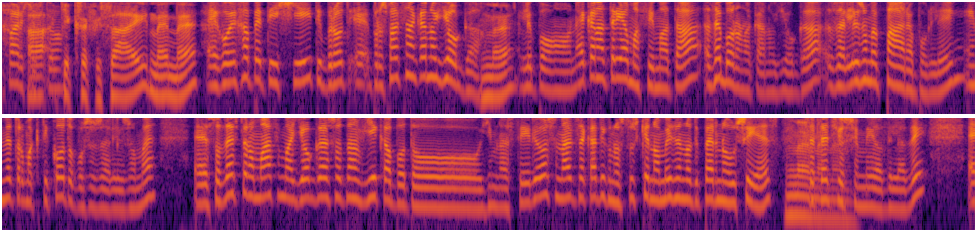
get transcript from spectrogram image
Υπάρχει αυτό. Και ξεφυσάει, ναι, ναι. Εγώ είχα πετύχει την πρώτη. ε, προσπάθησα να κάνω γιόγκα. Ναι. Λοιπόν, έκανα τρία μαθήματα. Δεν μπορώ να κάνω γιόγκα. Ζαλίζομαι πάρα πολύ. Είναι τρομακτικό το πόσο ζαλίζομαι. Ε, στο δεύτερο μάθημα γιόγκας, όταν βγήκα από το γυμναστήριο, συνάντησα κάτι γνωστούς και νομίζαν ότι παίρνω ουσίες. Ναι, σε ναι, τέτοιο ναι. σημείο δηλαδή. Ε,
